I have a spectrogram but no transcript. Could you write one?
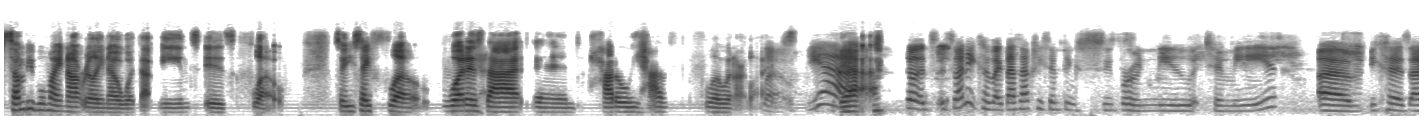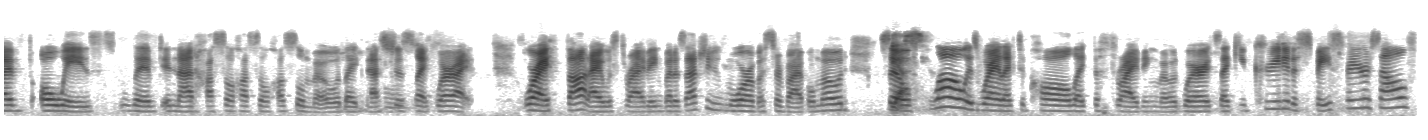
some people might not really know what that means is flow. So you say flow. What is Yeah. that and how do we have flow in our Flow. lives? Yeah. Yeah. So it's it's funny because like that's actually something super new to me, um, because I've always lived in that hustle, hustle, hustle mode. Like that's Mm. just like where I where I thought I was thriving, but it's actually more of a survival mode. So Yes. flow is where I like to call like the thriving mode, where it's like you've created a space for yourself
